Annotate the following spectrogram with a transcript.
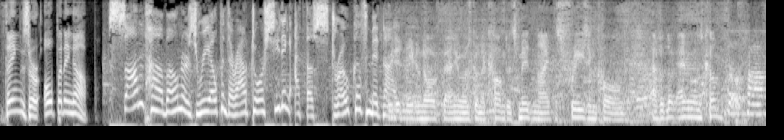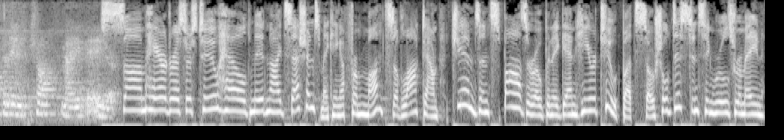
things are opening up. Some pub owners reopened their outdoor seating at the stroke of midnight. We didn't even know if anyone was going to come. It's midnight. It's freezing cold. And look, everyone's come. Sort of half an inch off, maybe. Some hairdressers too held midnight sessions, making up for months of lockdown. Gyms and spas are open again here too, but social distancing rules remain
